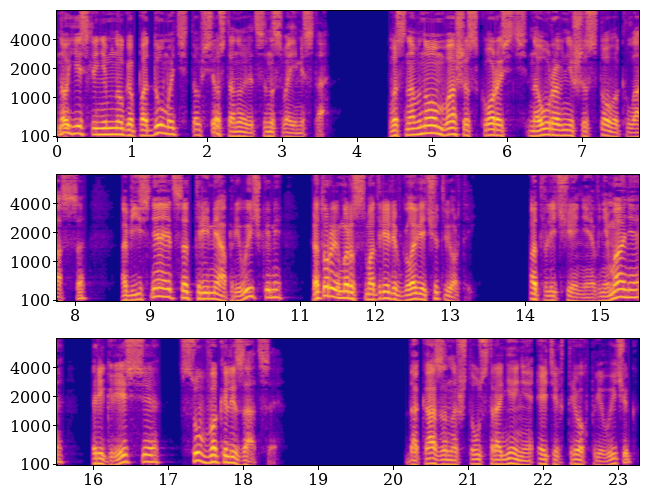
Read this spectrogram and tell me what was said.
но если немного подумать, то все становится на свои места. В основном ваша скорость на уровне шестого класса объясняется тремя привычками, которые мы рассмотрели в главе четвертой. Отвлечение внимания, регрессия, субвокализация. Доказано, что устранение этих трех привычек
